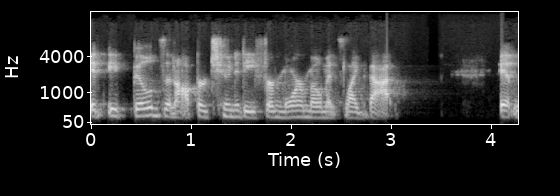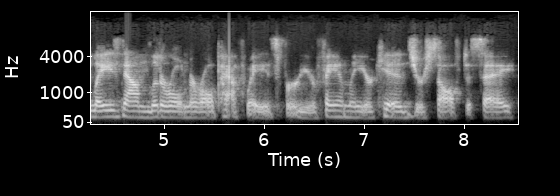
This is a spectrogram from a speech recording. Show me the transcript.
it, it builds an opportunity for more moments like that. It lays down literal neural pathways for your family, your kids, yourself to say,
